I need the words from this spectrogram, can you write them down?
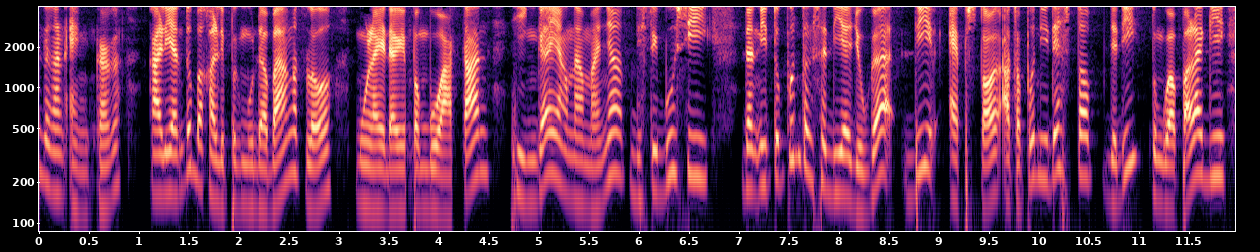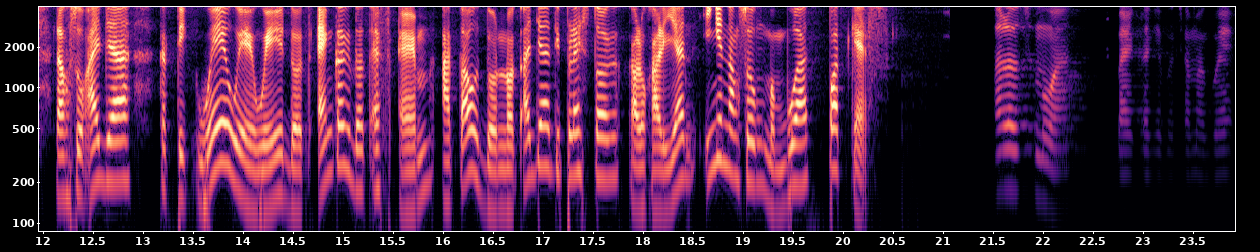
dengan Anchor, kalian tuh bakal dipermudah banget loh, mulai dari pembuatan hingga yang namanya distribusi. Dan itu pun tersedia juga di App Store ataupun di desktop. Jadi tunggu apa lagi? Langsung aja ketik www.anchor.fm atau download aja di Play Store kalau kalian ingin langsung membuat podcast. Halo semua, baik lagi bersama gue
